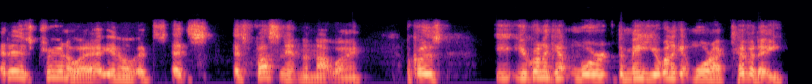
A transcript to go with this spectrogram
it is true in a way. You know, it's it's it's fascinating in that way because you're going to get more. To me, you're going to get more activity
